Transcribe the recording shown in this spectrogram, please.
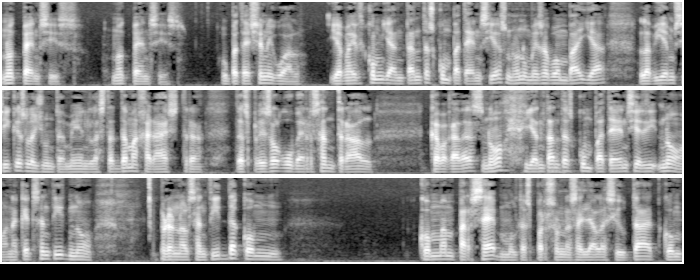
No et pensis, no et pensis. Ho pateixen igual. I a més, com hi ha tantes competències, no només a Bombay hi ha la BMC, que és l'Ajuntament, l'estat de Maharashtra, després el govern central, que a vegades no, hi ha tantes competències... I... No, en aquest sentit no. Però en el sentit de com com em percep moltes persones allà a la ciutat, com...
